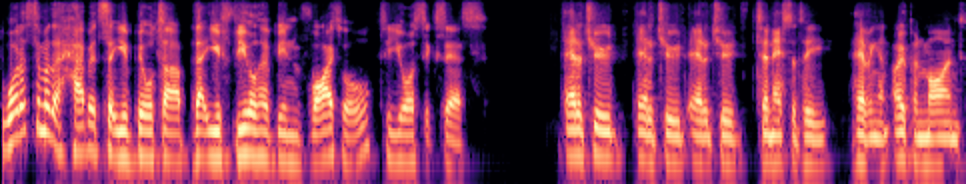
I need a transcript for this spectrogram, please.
What are some of the habits that you've built up that you feel have been vital to your success? attitude, attitude, attitude, tenacity, having an open mind,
